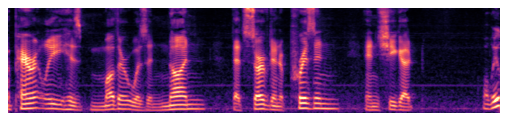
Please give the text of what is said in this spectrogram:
apparently, his mother was a nun that served in a prison, and she got. Well, we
